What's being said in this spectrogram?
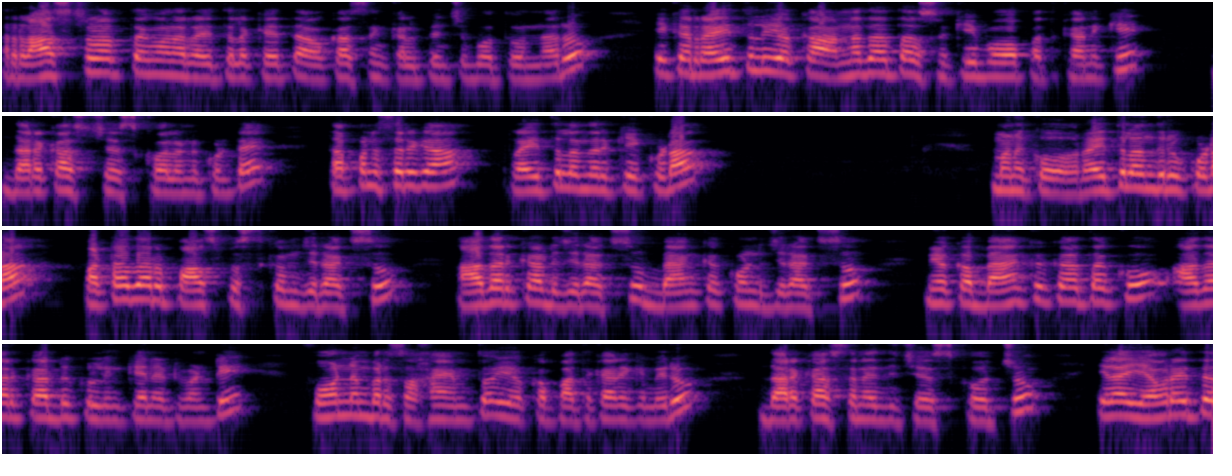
రాష్ట్ర వ్యాప్తంగా ఉన్న రైతులకైతే అవకాశం కల్పించబోతున్నారు. ఇక రైతుల యొక్క అన్నదాత సుఖీభావ పథకానికి దరఖాస్తు చేసుకోవాలనుకుంటే తప్పనిసరిగా రైతులందరికీ కూడా మనకు రైతులందరూ కూడా పట్టాదారు పాస్ పుస్తకం xerox Aadhaar card xerox bank account xerox మీ యొక్క బ్యాంకు ఖాతాకు ఆధార్ కార్డుకు లింక్ అయినటువంటి ఫోన్ నెంబర్ సహాయంతో ఈ యొక్క పథకానికి మీరు దరఖాస్తు అనేది చేసుకోవచ్చు. ఇలా ఎవరైతే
